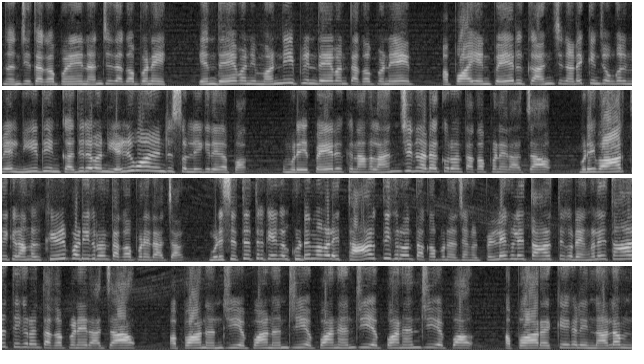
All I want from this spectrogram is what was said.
நன்றி தகப்பனே நன்றி தகப்பனே. என் தேவன் மன்னிப்பின் தேவன் தகப்பனே. அப்பா என் பெயருக்கு அஞ்சு நடக்கின்ற உங்கள் மேல் நீதியின் கதிரவன் எழுவான் என்று சொல்லுகிறேன் அப்பா. உம்முடைய பெயருக்கு நாங்கள் அஞ்சு நடக்கிறோம் தகப்பனே ராஜா. உடைய வார்த்தைக்கு நாங்கள் கீழ்ப்படுகிறோம் தகப்பனே ராஜா. உடைய சித்தத்திற்கு எங்கள் குடும்பங்களை தாழ்த்துகிறோம் தகப்பனே ராஜா. எங்கள் பிள்ளைகளை தாழ்த்துகிறோம் எங்களை தாழ்த்துகிறோம் தகப்பனே ராஜா. அப்பா நன்றி அப்பா நன்றி அப்பா நன்றி அப்பா நன்றி அப்பா. அப்பா ரெக்கைகளின் நலம்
